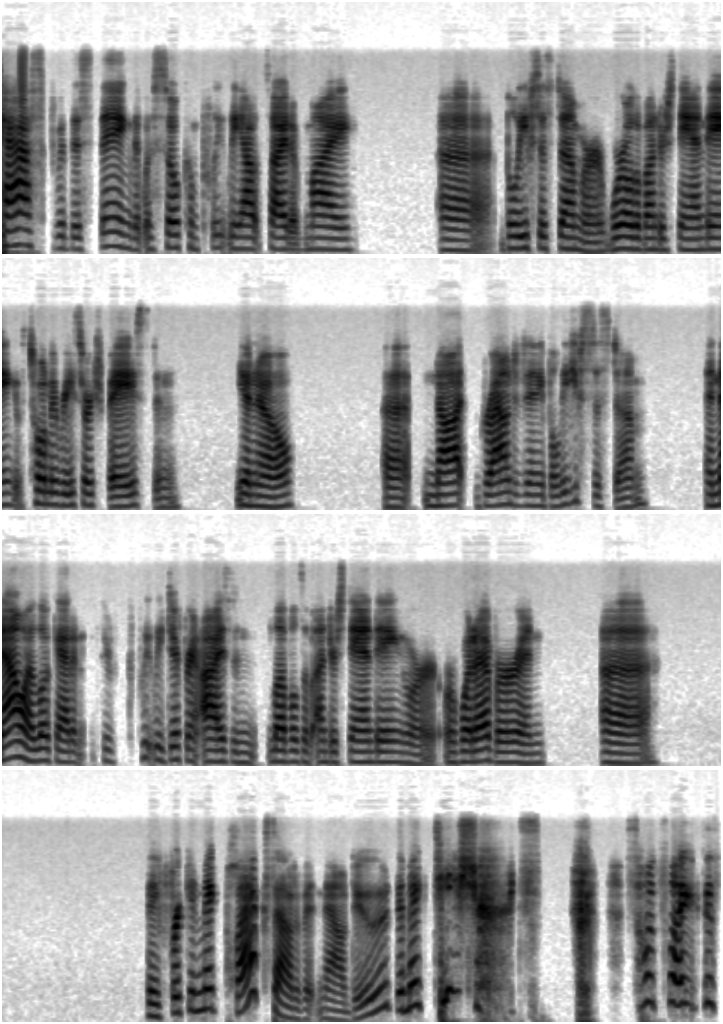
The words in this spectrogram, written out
tasked with this thing that was so completely outside of my uh, belief system or world of understanding. It was totally research based and, you know, uh, not grounded in any belief system. And now I look at it through completely different eyes and levels of understanding or or whatever and uh they freaking make plaques out of it now dude. They make t-shirts. So it's like this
